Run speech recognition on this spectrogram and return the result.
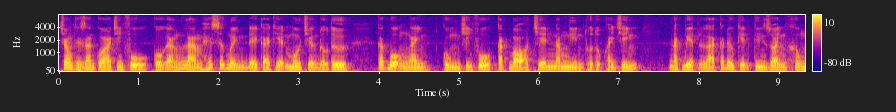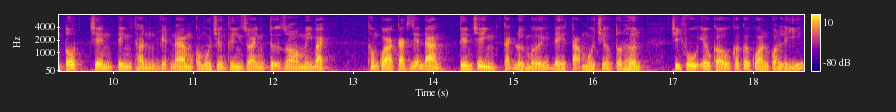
Trong thời gian qua, chính phủ cố gắng làm hết sức mình để cải thiện môi trường đầu tư. Các bộ ngành cùng chính phủ cắt bỏ trên 5.000 thủ tục hành chính, đặc biệt là các điều kiện kinh doanh không tốt trên tinh thần Việt Nam có môi trường kinh doanh tự do minh bạch. Thông qua các diễn đàn, tiến trình, cách đổi mới để tạo môi trường tốt hơn, chính phủ yêu cầu các cơ quan quản lý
